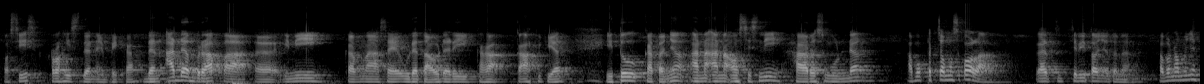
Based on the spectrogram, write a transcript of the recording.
OSIS, ROHIS dan MPK dan ada berapa eh, ini karena saya udah tahu dari Kak, Kak Afif ya. Itu katanya anak-anak OSIS nih harus ngundang apa pecong sekolah. Ceritanya tuh nah. Apa namanya?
